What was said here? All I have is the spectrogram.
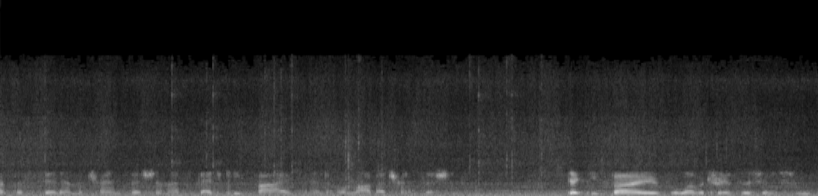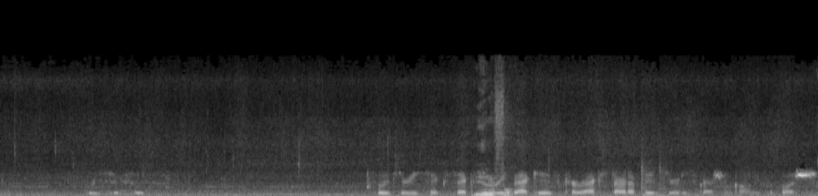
up the FID and the transition. That's Dead Key 5 and Olava transition. Deck Key 5, Olava Transition, Swoop 366. Swoop 366, Beautiful. the readback is correct. Startup is your discretion. Call me for push.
